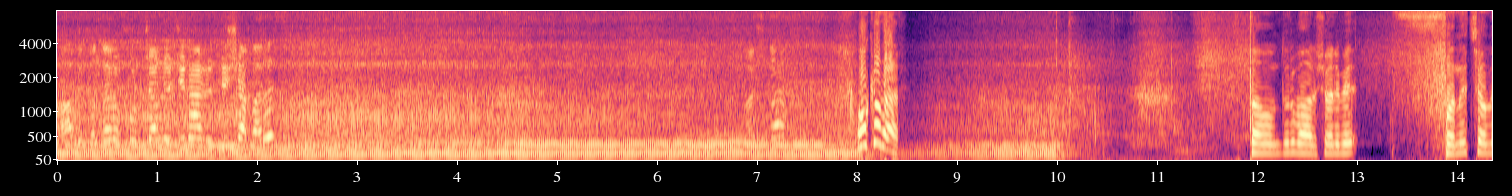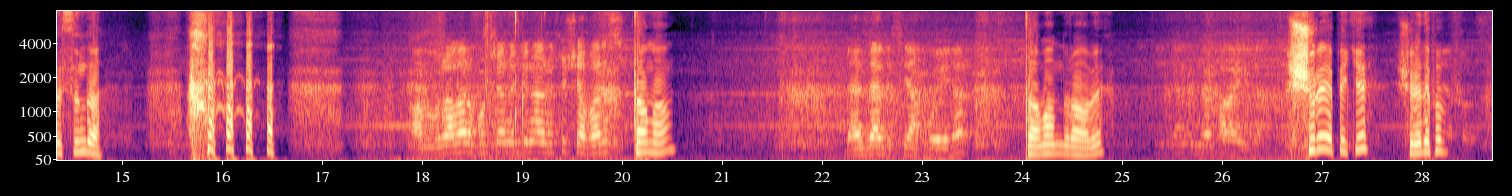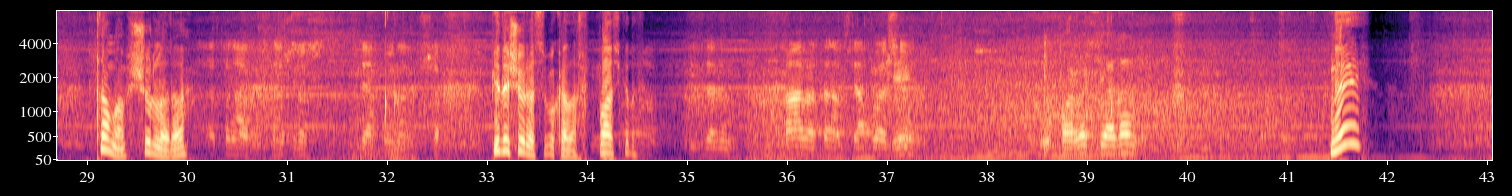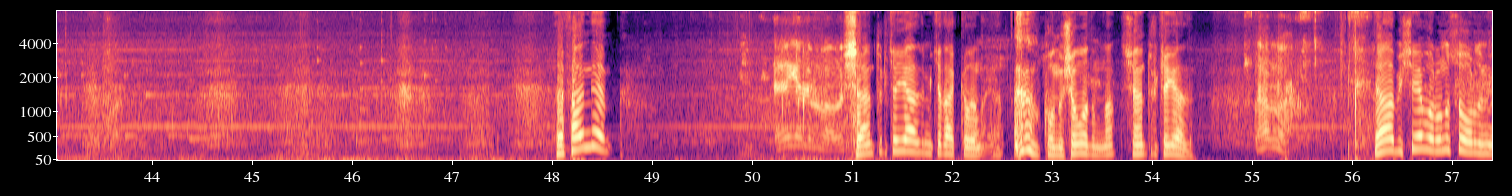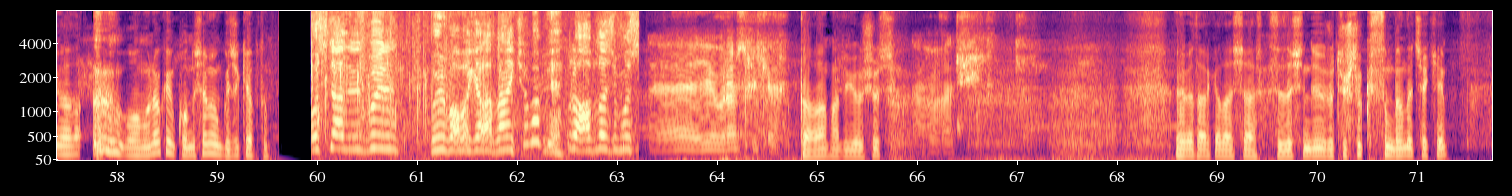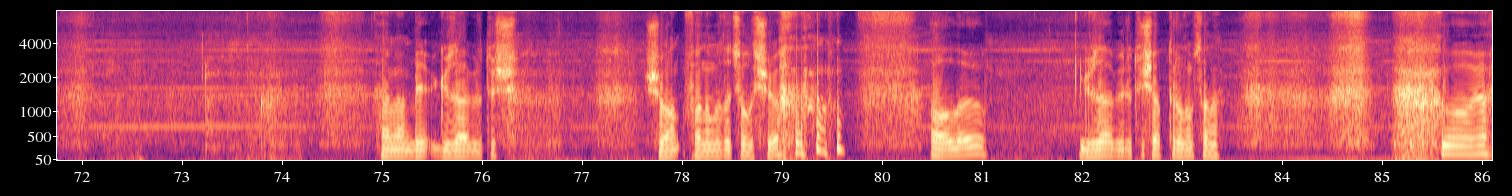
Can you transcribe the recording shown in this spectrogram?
Abi bunları fırçanın ucuna rütüş yaparız. Başka? O kadar. Tamam dur bari şöyle bir fanı çalışsın da. Abi buraları fırçanın ucuna rütüş yaparız. Tamam. Benzer bir siyah boyayla. Tamamdır abi. Gider. Şuraya peki? Şuraya da yapıp... Tamam şuralara. Ertan abi sen şurada siyah boyayla rütüş yap. Bir de şurası bu kadar. Başka da. İzledim. Tamam Ertan abi siyah boya şey. Bu parlak siyahdan Ne? Efendim? Nereye geldin baba? Şentürk'e geldim iki dakikalığına. Konuşamadım lan. Şentürk'e geldim. Ne yapma? Ya bir şey var onu sordum ya. o amına koyayım konuşamıyorum gıcık yaptım. Hoş geldiniz buyurun. Buyur baba gel ablana kebap ye. Buyur ablacım hoş. Ee, iyi uğraş bir kere. Tamam hadi görüşürüz. Tamam hadi. Evet arkadaşlar size şimdi rütüşlü kısımlarını da çekeyim. Hemen bir güzel bir rütüş. Şu an fanımız da çalışıyor. Allah'ım. Güzel bir rütüş yaptıralım sana.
